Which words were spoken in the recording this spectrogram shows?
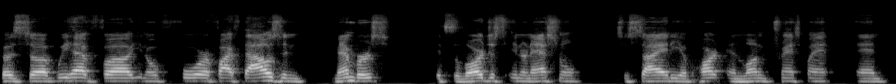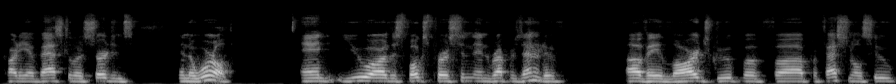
because uh, we have, uh, you know, four or 5,000 members it's the largest international society of heart and lung transplant and cardiovascular surgeons in the world. And you are the spokesperson and representative of a large group of uh, professionals who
